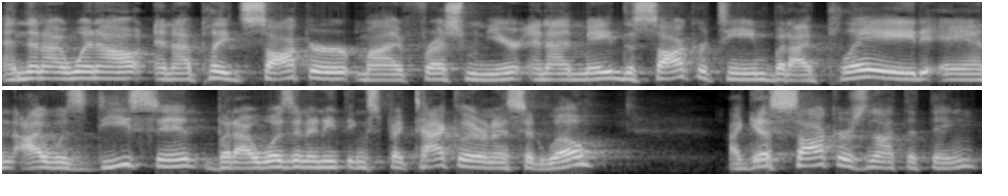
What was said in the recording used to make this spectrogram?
And then I went out and I played soccer my freshman year and I made the soccer team, but I played and I was decent, but I wasn't anything spectacular. And I said, well, I guess soccer's not the thing.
